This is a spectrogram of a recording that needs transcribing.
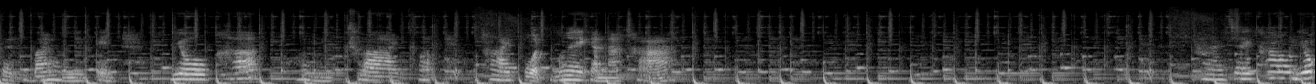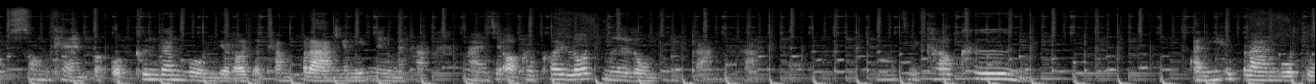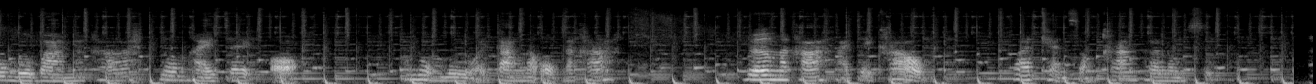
แต่ที่บ้านวันนี้เป็นโยคะผ่อนคลายคลายปวดเมื่อยกันนะคะหายใจเข้ายกสองแขนประกบขึ้นด้านบน เดี๋ยวเราจะทำปราณกันนิดนึงนะคะ หายใจออกค่อยๆ ลดมือลงตรงกลางนะคะหายใจเข้าขึ้น อันนี้คือปราณบัวตูมเบอร์บานนะคะ ลมหายใจออก พนมมือไว้กลางหน้าอกนะคะ เริ่มนะคะ หายใจเข้าวาดแขนสองข้างพนมสูง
